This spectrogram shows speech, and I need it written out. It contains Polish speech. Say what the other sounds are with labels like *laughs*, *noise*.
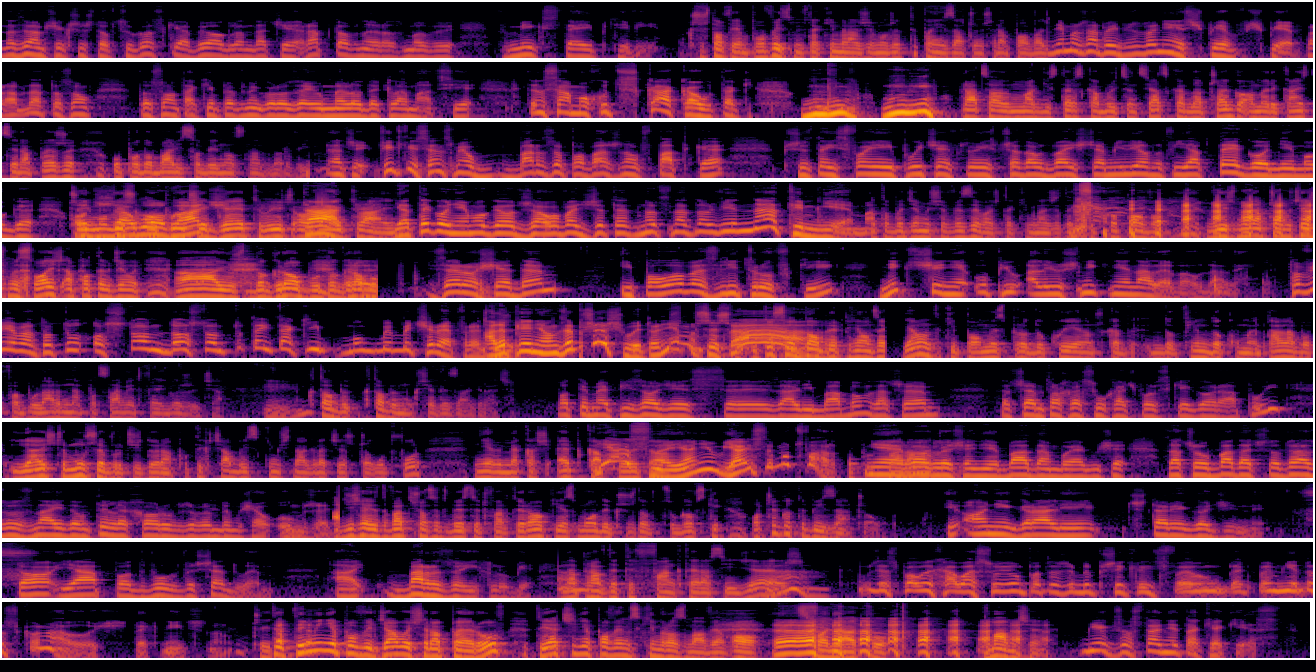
Nazywam się Krzysztof Cugowski, a wy oglądacie raptowne rozmowy w Mixtape TV. Krzysztofie, powiedz mi w takim razie, może ty powinieneś zacząć rapować. Nie można powiedzieć, że to nie jest śpiew, śpiew, prawda? To są, to są takie pewnego rodzaju melodeklamacje. Ten samochód skakał taki... Praca magisterska licencjacka, dlaczego amerykańscy raperzy upodobali sobie Noc nad Norwegii? Znaczy, 50 Cent miał bardzo poważną wpadkę przy tej swojej płycie, w której sprzedał 20 milionów i ja tego nie mogę Czyli mówisz o odżałować. płycie Get Rich or tak, Die Trying. ja tego nie mogę odżałować, że ten Noc nad Norwie na tym nie ma. A to będziemy się wyzywać w takim razie tak hip-hopowo. *laughs* My na początku chcieliśmy słodzić, a potem będziemy a już do grobu, do grobu. 0,7 i połowę z litrówki. Nikt się nie upił, ale już nikt nie nalewał dalej. To wie pan, to tu o stąd do stąd, tutaj taki mógłby być refren. Ale pieniądze przyszły, to nie ma. Przyszło i to są Tak. dobre pieniądze. Ja mam taki pomysł, produkuję na przykład do, film dokumentalny albo fabularny na podstawie twojego życia. Mhm. Kto, by, kto by mógł ciebie zagrać? Po tym epizodzie z, z Alibabą zacząłem, zacząłem trochę słuchać polskiego rapu i Ja jeszcze muszę wrócić do rapu. Ty chciałbyś z kimś nagrać jeszcze utwór? Nie wiem, jakaś epka, płyta? jasne, ja, nie, ja jestem otwarty. Nie, w ogóle się nie badam, bo jakby się zaczął badać, to od razu znajdą tyle chorób, że będę musiał umrzeć. Dzisiaj jest 2024 rok, jest młody Krzysztof Cugowski. O czego ty byś zaczął? I oni grali 4 godziny. To ja po dwóch wyszedłem, a bardzo ich lubię. Naprawdę ty funk teraz idziesz? Tak. Zespoły hałasują po to, żeby przykryć swoją, tak powiem, niedoskonałość techniczną. Czyli ty, ty mi nie powiedziałeś raperów, to ja ci nie powiem z kim rozmawiam. O, *laughs* cwaniaku. Mam cię. Niech zostanie tak, jak jest.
